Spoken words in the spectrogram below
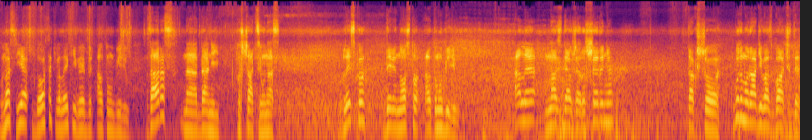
У нас є досить великий вибір автомобілів. Зараз на даній площадці у нас близько 90 автомобілів. Але у нас йде вже розширення. Так що будемо раді вас бачити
